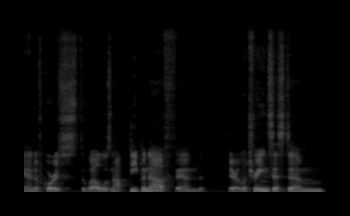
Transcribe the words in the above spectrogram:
And of course, the well was not deep enough, and their latrine system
